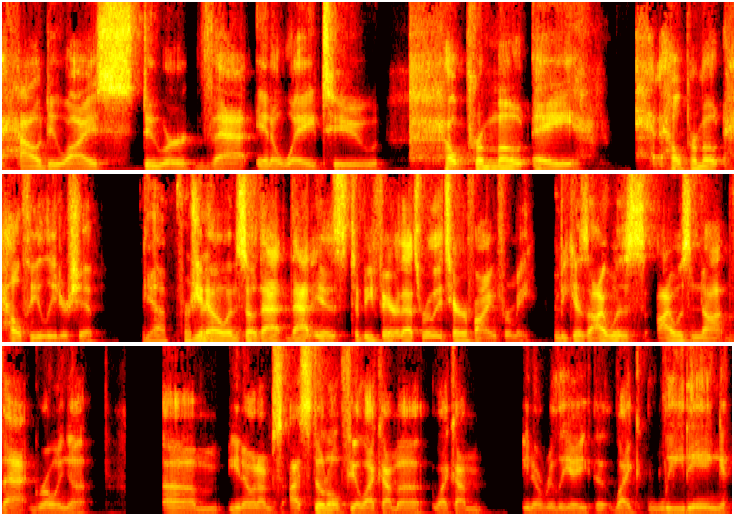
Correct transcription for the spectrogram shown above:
how do I steward that in a way to help promote a help promote healthy leadership? Yeah, for sure. You know, and so that that is to be fair, that's really terrifying for me because I was I was not that growing up. Um, you know, and I'm I still don't feel like I'm a like I'm, you know, really a like leading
